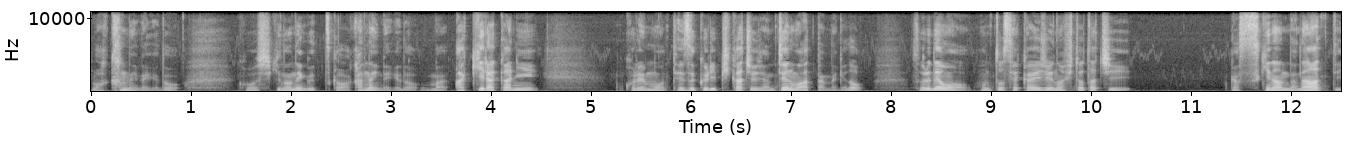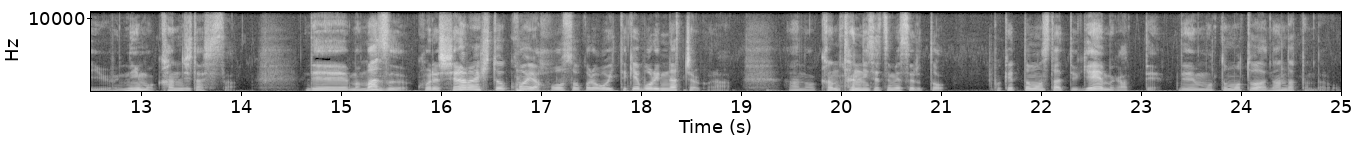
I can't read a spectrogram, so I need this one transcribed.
分かんないんだけど公式のねグッズかわかんないんだけどまあ明らかにこれもう手作りピカチュウじゃんっていうのもあったんだけどそれでも本当世界中の人たちが好きなんだなっていうにも感じたしさ。で、まあ、まずこれ知らない人声や放送これ置いてけぼりになっちゃうからあの簡単に説明するとポケットモンスターっていうゲームがあってでもともとは何だったんだろう。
